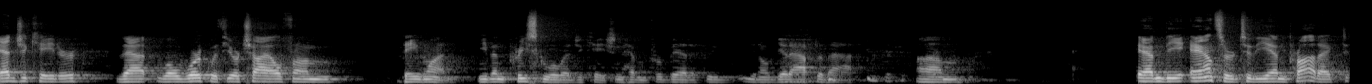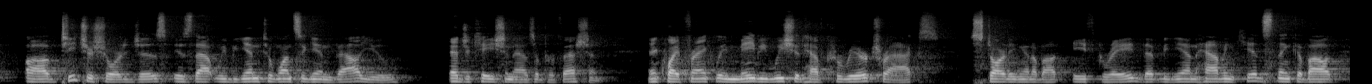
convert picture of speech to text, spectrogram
educator that will work with your child from day one even preschool education, heaven forbid, if we you know, get after that. Um, and the answer to the end product of teacher shortages is that we begin to once again value education as a profession. And quite frankly, maybe we should have career tracks starting in about eighth grade that begin having kids think about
